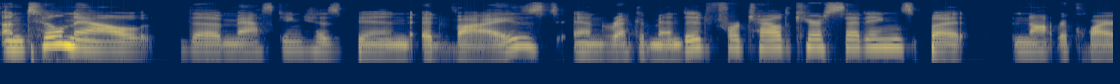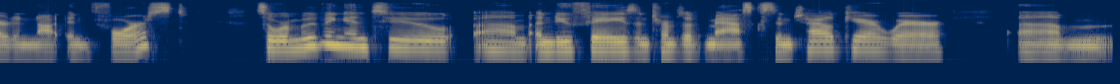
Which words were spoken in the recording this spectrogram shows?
Until now, the masking has been advised and recommended for childcare settings, but not required and not enforced. So we're moving into um, a new phase in terms of masks in childcare where um,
